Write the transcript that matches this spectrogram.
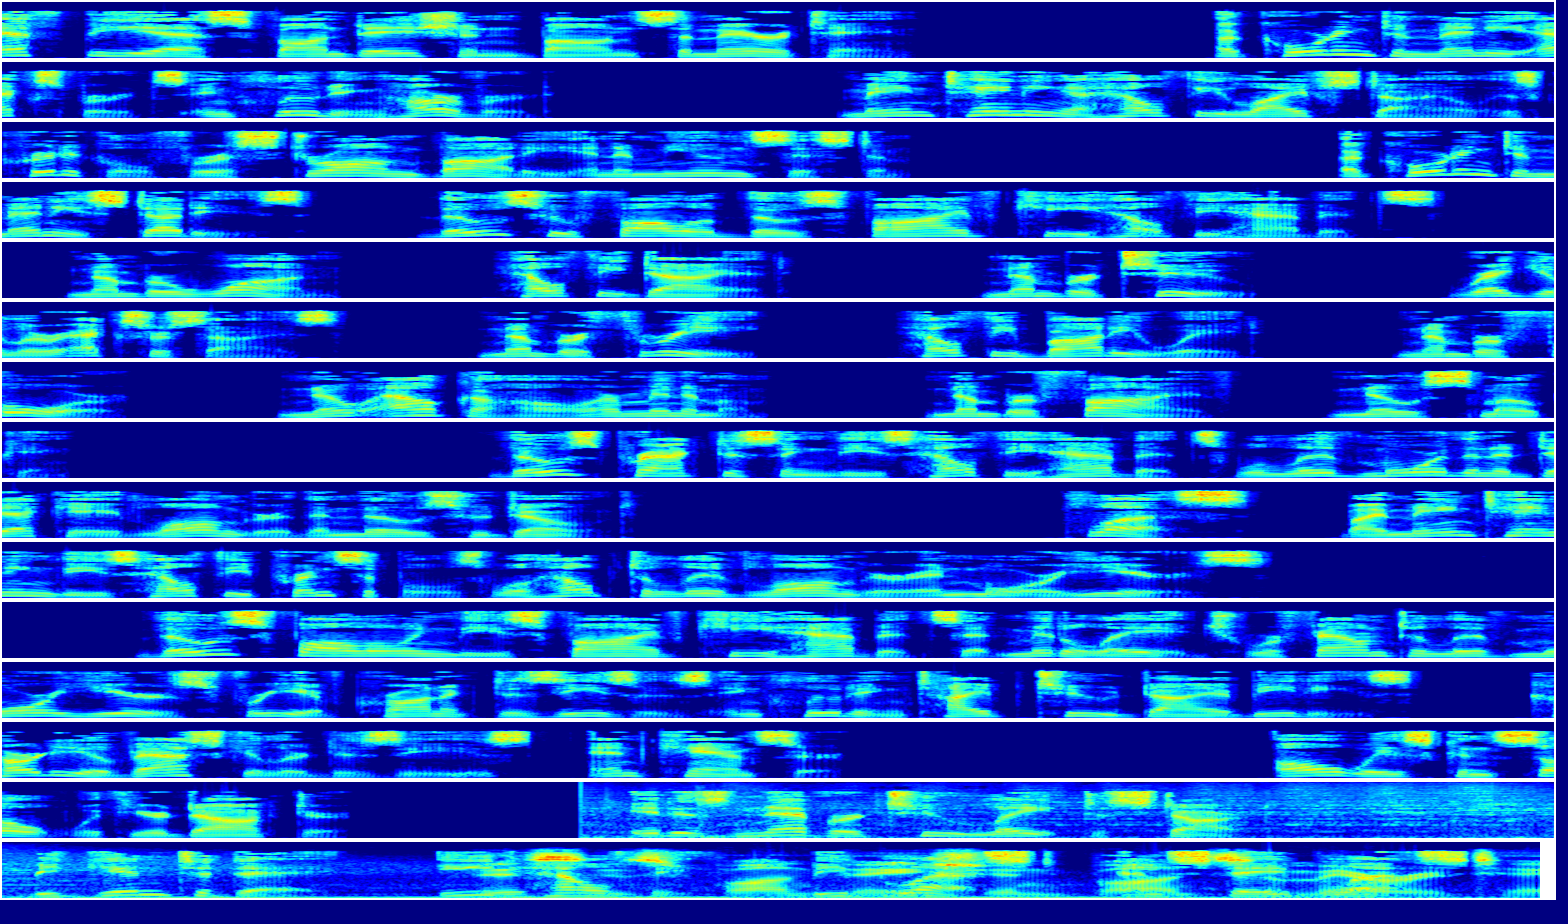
FBS Foundation Bon Samaritain. According to many experts, including Harvard, maintaining a healthy lifestyle is critical for a strong body and immune system. According to many studies, those who followed those five key healthy habits number 1, healthy diet, number 2, regular exercise, number 3, healthy body weight, number 4, no alcohol or minimum, number 5, no smoking. Those practicing these healthy habits will live more than a decade longer than those who don't. Plus, by maintaining these healthy principles will help to live longer and more years. Those following these five key habits at middle age were found to live more years free of chronic diseases including type 2 diabetes, cardiovascular disease, and cancer. Always consult with your doctor. It is never too late to start. Begin today. Eat this healthy, be Foundation blessed, and stay blessed.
